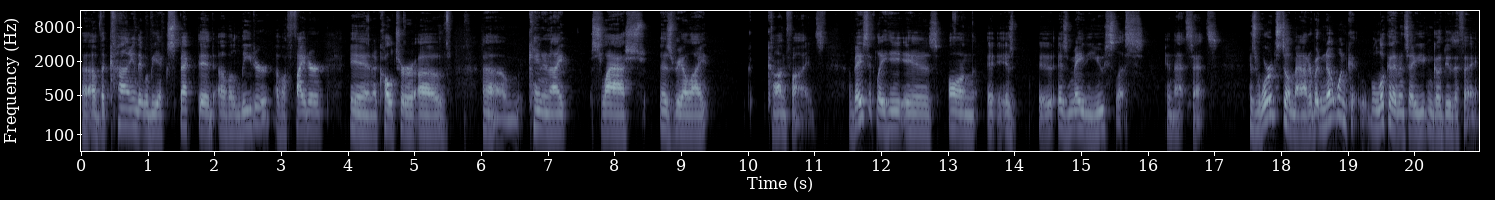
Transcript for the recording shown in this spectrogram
uh, of the kind that would be expected of a leader, of a fighter in a culture of um, Canaanite slash Israelite confines. Basically, he is on is is made useless in that sense. His words still matter, but no one will look at him and say, You can go do the thing.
